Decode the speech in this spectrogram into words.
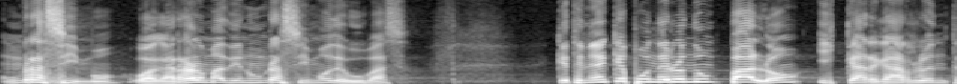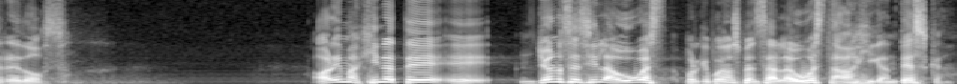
un racimo, o agarraron más bien un racimo de uvas, que tenían que ponerlo en un palo y cargarlo entre dos. Ahora imagínate, eh, yo no sé si la uva, porque podemos pensar, la uva estaba gigantesca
